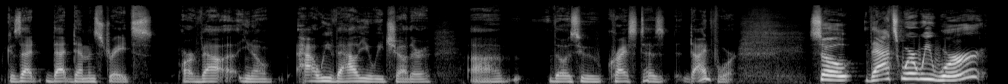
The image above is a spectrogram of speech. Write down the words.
because that that demonstrates our val, you know, how we value each other, uh, those who Christ has died for. So that's where we were.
